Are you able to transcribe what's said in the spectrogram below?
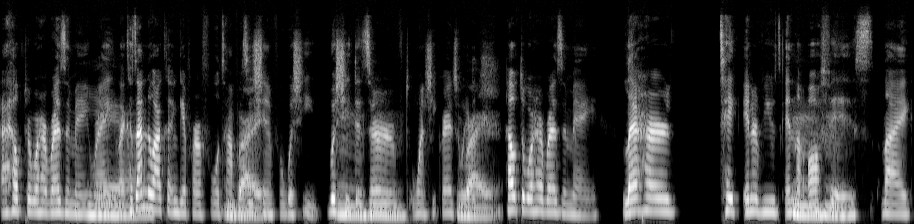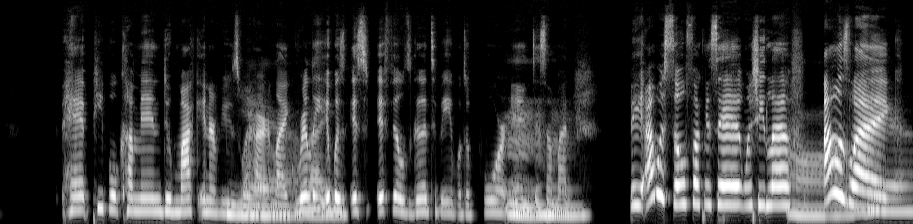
I helped her with her resume, right? Like cuz I knew I couldn't give her a full-time Right. position for what she what she Mhm. deserved when she graduated. Right. Helped her with her resume. Let her take interviews in the Mhm. office. Like had people come in do mock interviews with her. Like Yeah, really it was it's it feels good to be able to pour into somebody. B, I was so fucking sad when she left. I was like, yeah.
